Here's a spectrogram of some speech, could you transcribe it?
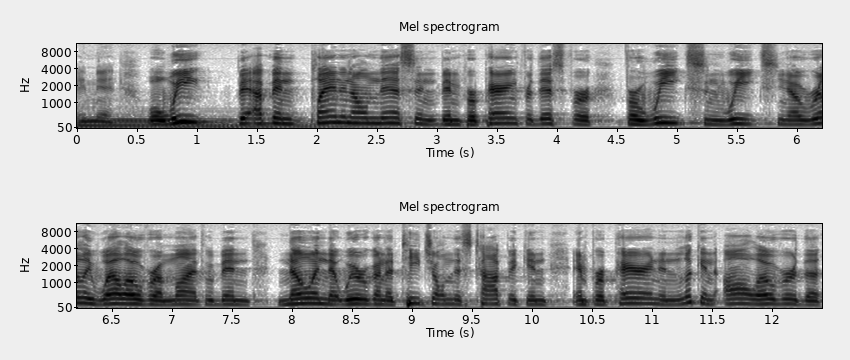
Amen. Well, we I've been planning on this and been preparing for this for, for weeks and weeks, you know, really well over a month. We've been knowing that we were going to teach on this topic and, and preparing and looking all over the,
